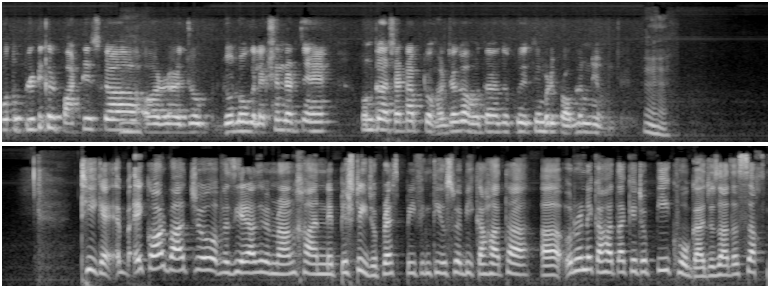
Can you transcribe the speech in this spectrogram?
वो तो पॉलिटिकल पार्टीज़ का। और जो जो लोग इलेक्शन लड़ते हैं उनका सेटअप तो हर जगह होता है तो कोई इतनी बड़ी प्रॉब्लम नहीं होनी चाहिए। हम्म। ठीक है एक और बात जो वजी अजम इमरान खान ने पिछली जो प्रेस ब्रीफिंग थी उसमें भी कहा था आ, उन्होंने कहा था कि जो पीक होगा जो ज़्यादा सख्त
